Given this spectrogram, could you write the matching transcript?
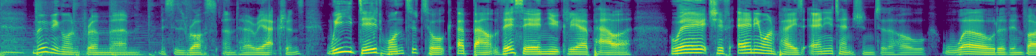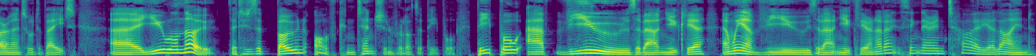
moving on from um, Mrs. Ross and her reactions, we did want to talk about this here nuclear power. Which, if anyone pays any attention to the whole world of environmental debate, uh, you will know that it is a bone of contention for a lot of people. People have views about nuclear, and we have views about nuclear, and I don't think they're entirely aligned.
